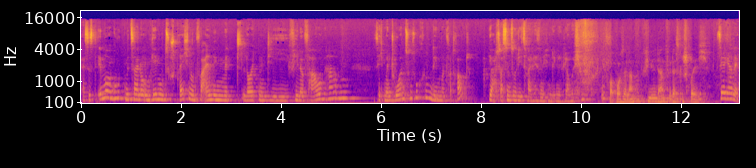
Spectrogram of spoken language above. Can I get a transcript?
Es ist immer gut, mit seiner Umgebung zu sprechen und vor allen Dingen mit Leuten, die viel Erfahrung haben, sich Mentoren zu suchen, denen man vertraut. Ja, das sind so die zwei wesentlichen Dinge, glaube ich. Frau Professor Lambert, vielen Dank für das Gespräch. Sehr gerne.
